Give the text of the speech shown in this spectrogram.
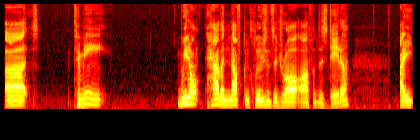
uh to me we don't have enough conclusions to draw off of this data. I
